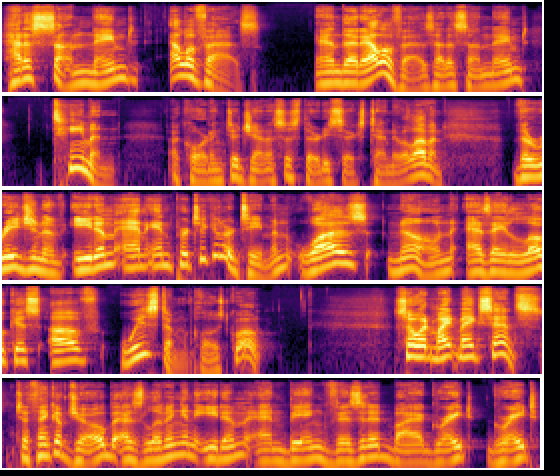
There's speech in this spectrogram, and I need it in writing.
had a son named Eliphaz, and that Eliphaz had a son named Teman, according to Genesis 36 10 to 11. The region of Edom, and in particular Teman, was known as a locus of wisdom. Closed quote. So it might make sense to think of Job as living in Edom and being visited by a great great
